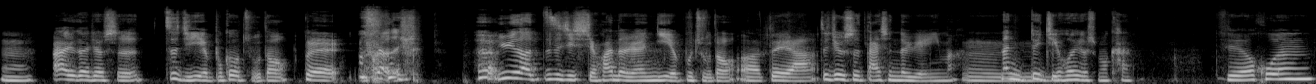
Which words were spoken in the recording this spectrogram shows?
嗯，二一个就是自己也不够主动，对，遇到自己喜欢的人你也不主动，啊，对呀，这就是单身的原因嘛，嗯，那你对结婚有什么看法？结婚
